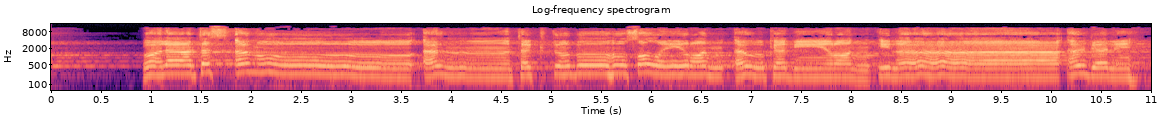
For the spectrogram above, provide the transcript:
ولا تسأموا أن تكتبوه صغيرا أو كبيرا إلى أجله.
